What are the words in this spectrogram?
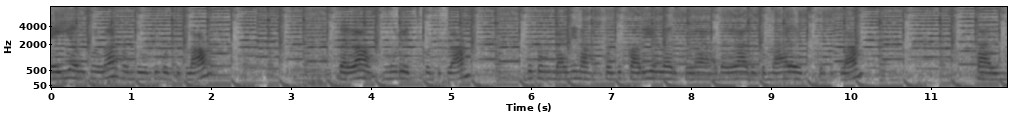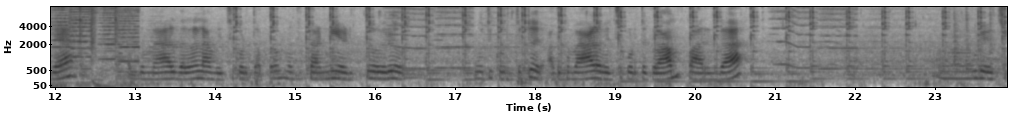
நெய் அதுக்குள்ள கொஞ்சம் ஊற்றி கொடுத்துக்கலாம். இதெல்லாம் மூடி வச்சு கொடுத்துக்கலாம். அதுக்கு முன்னாடி நமக்கு கொஞ்சம் கறி எல்லாம் இருக்குல்ல அதெல்லாம் அதுக்கு மேலே வச்சு கொடுத்துக்கலாம். பாருங்க. அதுக்கு மேலே இதெல்லாம் நான் வச்சு கொடுத்த அப்புறம் கொஞ்சம் தண்ணி எடுத்து ஒரு ஊற்றி கொடுத்துட்டு அதுக்கு மேலே வச்சு கொடுத்துக்கலாம். பாருங்க. மூடி வச்சு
